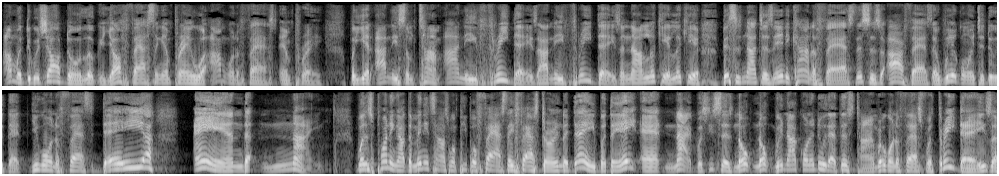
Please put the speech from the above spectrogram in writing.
I'm going to do what y'all doing. Look, y'all fasting and praying. Well, I'm going to fast and pray. But yet I need some time. I need three days. I need three days. And now look here, look here. This is not just any kind of fast. This is our fast that we're going to do that you're going to fast day and night. Well, it's pointing out that many times when people fast, they fast during the day, but they ate at night. But she says, nope, nope, we're not going to do that this time. We're going to fast for three days, uh,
